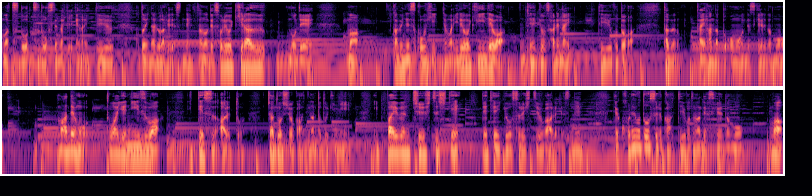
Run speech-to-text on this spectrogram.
まあ、都度都度捨てなきゃいけないっていうことになるわけですね。なのでそれを嫌うのでまあカフェインレスコーヒーってまあ入れ置きでは提供されないっていうことが多分大半だと思うんですけれどもまあでもとはいえニーズは一定数あるとじゃあどうしようかってなった時に1杯分抽出してで提供する必要があるんですね。でこれをどうするかっていうことなんですけれどもまあ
